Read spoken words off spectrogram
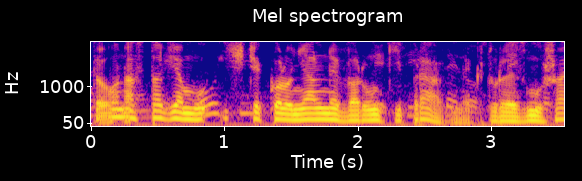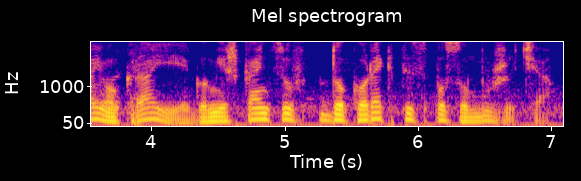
to ona stawia mu iście kolonialne warunki prawne, które zmuszają kraj i jego mieszkańców do korekty sposobu życia.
